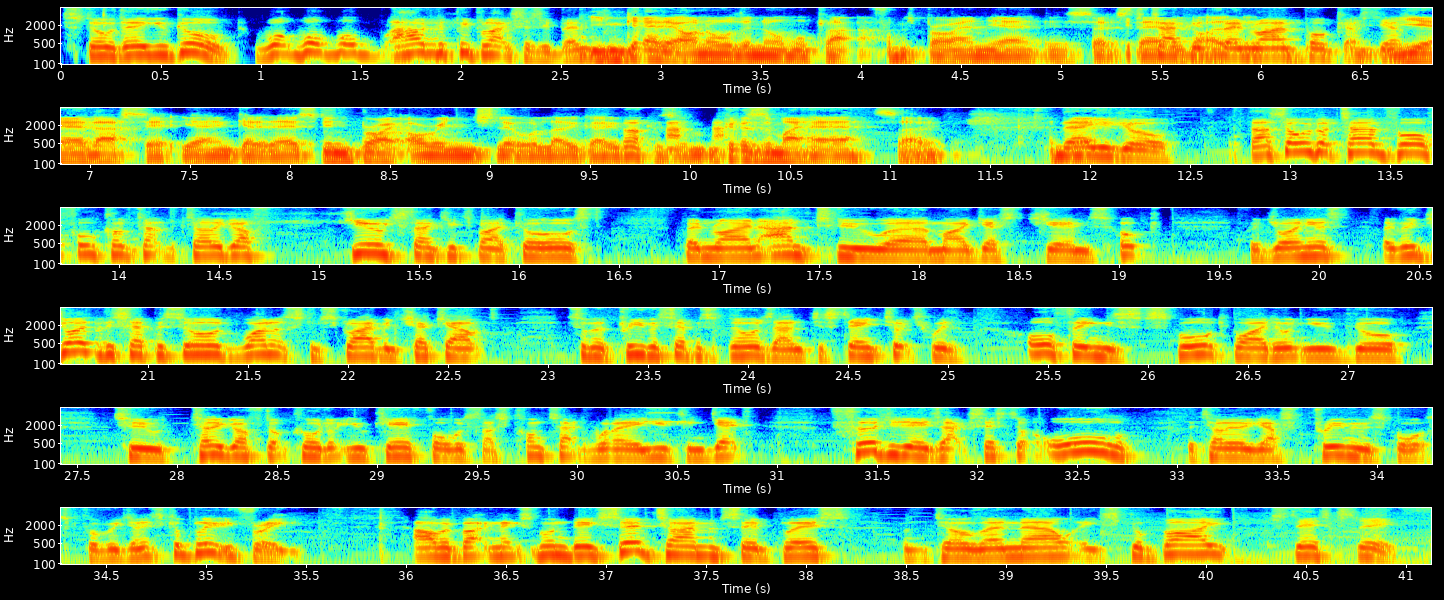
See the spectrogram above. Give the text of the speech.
So there you go. What, what, what how do people access it, Ben? You can get it on all the normal platforms, Brian. Yeah, so it's there. Type Ben a, Ryan podcast. Yeah, yeah, that's it. Yeah, and get it there. It's in bright orange little logo because of, because of my hair. So there you go. That's all we've got time for. Full contact the Telegraph. Huge thank you to my co-host Ben Ryan and to uh, my guest James Hook for joining us. If you enjoyed this episode, why not subscribe and check out some of the previous episodes and to stay in touch with all things sport, why don't you go to telegraph.co.uk forward slash contact where you can get 30 days access to all the Telegraph's premium sports coverage and it's completely free. I'll be back next Monday, same time, same place. Until then, now it's goodbye. Stay safe.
